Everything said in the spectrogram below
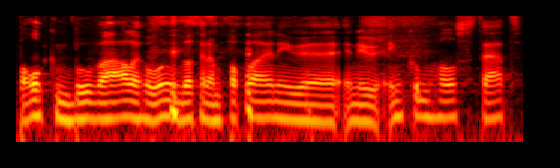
balken bovenhalen gewoon omdat er een papa in uw, in uw inkomhals staat.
